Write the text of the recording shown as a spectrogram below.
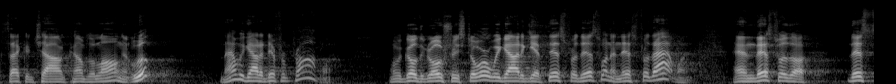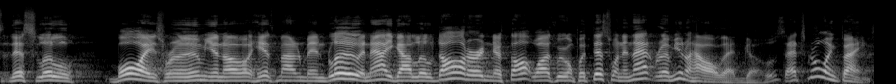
Second child comes along, and whoop, now we got a different problem. When we go to the grocery store, we got to get this for this one and this for that one. And this was a, this, this little boy's room, you know, his might have been blue, and now you got a little daughter, and their thought was we are going to put this one in that room. You know how all that goes. That's growing pains.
